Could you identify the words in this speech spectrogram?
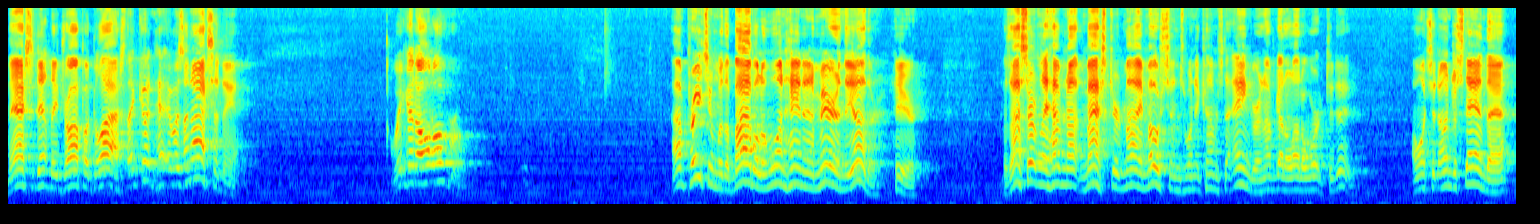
They accidentally drop a glass. They couldn't, it was an accident. We get all over them. I'm preaching with a Bible in one hand and a mirror in the other here. Because I certainly have not mastered my emotions when it comes to anger, and I've got a lot of work to do. I want you to understand that.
